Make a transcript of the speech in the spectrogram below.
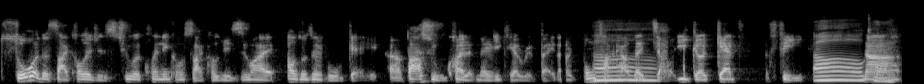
所有的 psychologist 除了 clinical psychologist 之外，澳洲政府给呃八十五块的 Medicare rebate，那通常还要再缴一个 gap fee，哦，那。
